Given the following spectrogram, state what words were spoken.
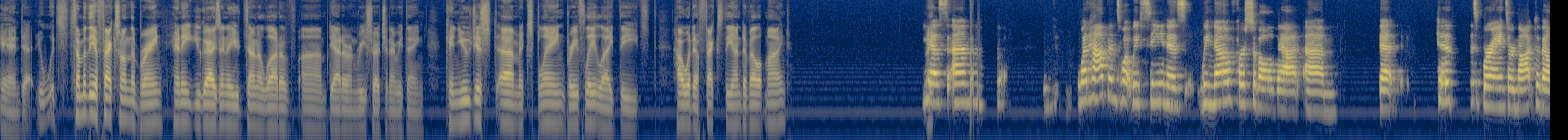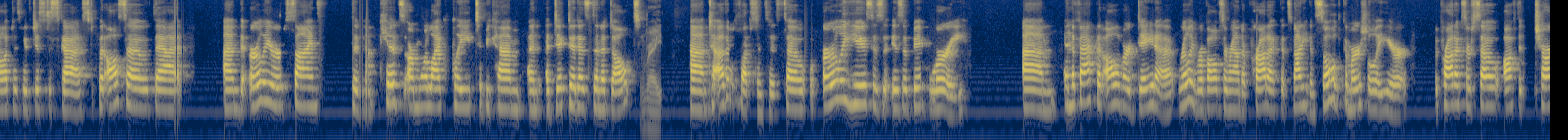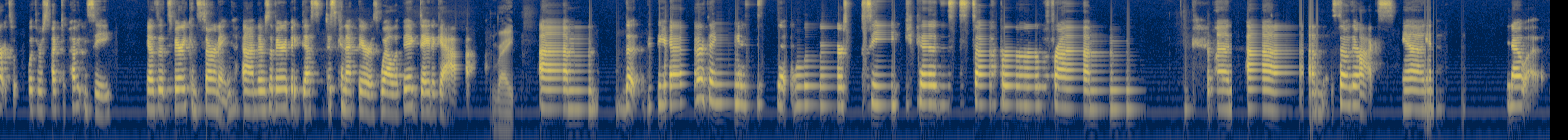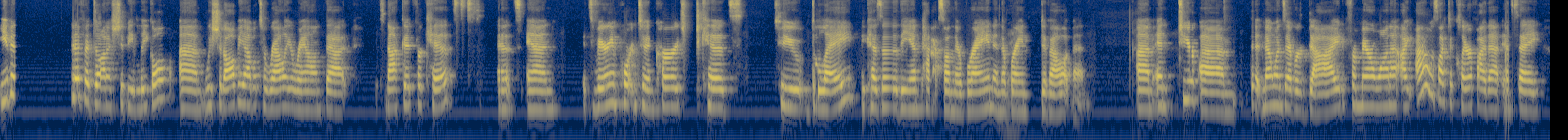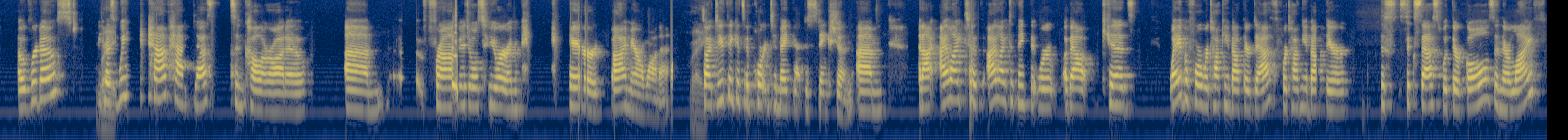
and uh, some of the effects on the brain, Henny, you guys, I know you've done a lot of um, data and research and everything. Can you just um, explain briefly, like the how it affects the undeveloped mind? Yes. Um, what happens, what we've seen is we know, first of all, that um, that kids' brains are not developed, as we've just discussed, but also that um, the earlier signs that kids are more likely to become an, addicted as an adult Right. um, to other substances. So early use is, is a big worry. Um, and the fact that all of our data really revolves around a product that's not even sold commercially here. The products are so off the charts with respect to potency, because it's very concerning. Um, there's a very big dis- disconnect there as well, a big data gap. Right. Um, the the other thing is that we're seeing kids suffer from, and um, so they're lax. And you know, even if adonus should be legal, um, we should all be able to rally around that. It's not good for kids, and it's and it's very important to encourage kids to delay because of the impacts on their brain and their brain development. Um, and to your um, that no one's ever died from marijuana, I, I always like to clarify that and say overdosed because Right. we have had deaths in Colorado um, from individuals who are impaired by marijuana. Right. So I do think it's important to make that distinction. Um, and I, I like to I like to think that we're about kids way before we're talking about their death. We're talking about their success with their goals and their life,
